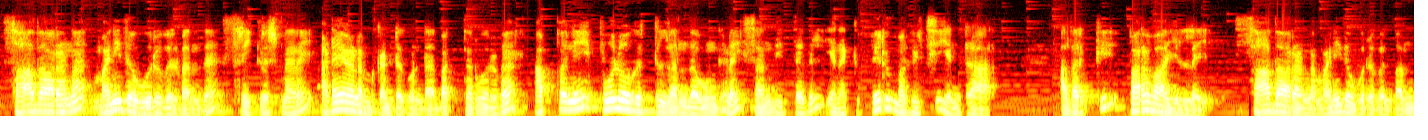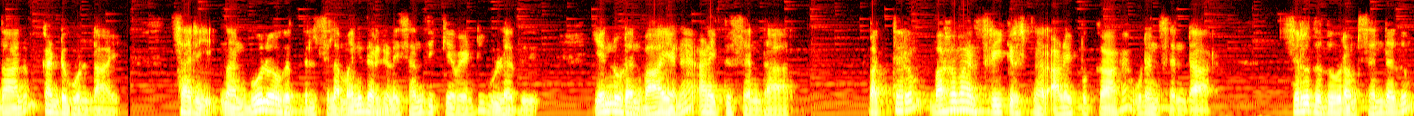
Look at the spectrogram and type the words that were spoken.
சாதாரண மனித உருவில் வந்த ஸ்ரீகிருஷ்ணரை அடையாளம் கண்டு கொண்ட பக்தர் ஒருவர் அப்பனே பூலோகத்தில் வந்த உங்களை சந்தித்ததில் எனக்கு பெரும் மகிழ்ச்சி என்றார். அதற்கு பரவாயில்லை சாதாரண மனித உருவில் வந்தாலும் கண்டுகொண்டாய். சரி நான் பூலோகத்தில் சில மனிதர்களை சந்திக்க வேண்டி உள்ளது. என்னுடன் வா என அழைத்து சென்றார். பக்தரும் பகவான் ஸ்ரீகிருஷ்ணர் அழைப்புக்காக உடன் சென்றார். சிறிது தூரம் சென்றதும்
